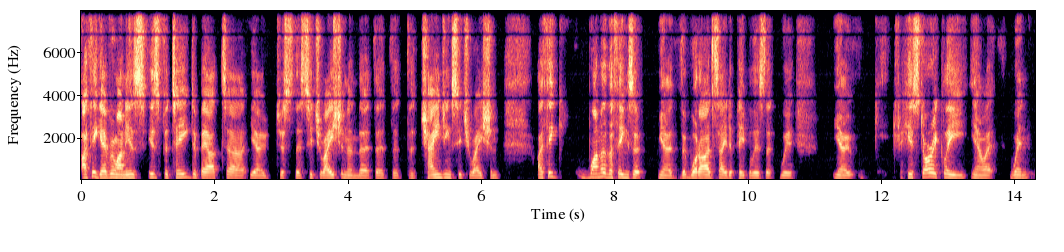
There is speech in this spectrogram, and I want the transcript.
I think everyone is is fatigued about uh, you know just the situation and the, the the the changing situation. I think one of the things that you know that what I'd say to people is that we're you know historically you know when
